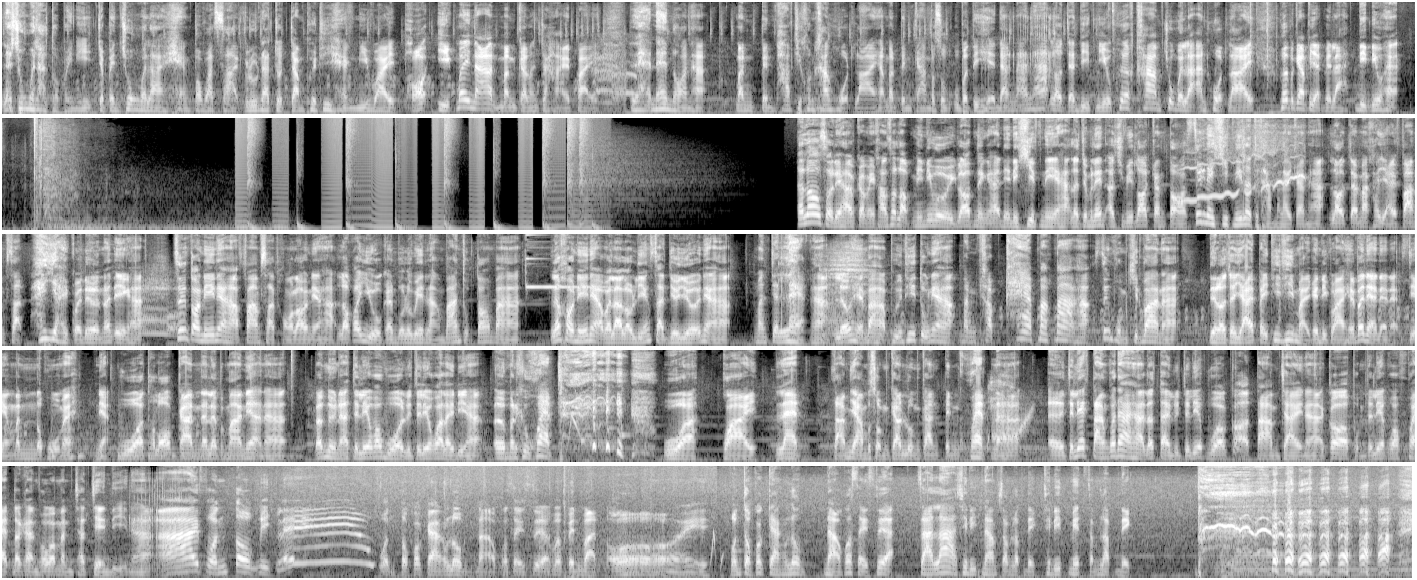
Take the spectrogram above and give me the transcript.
และช่วงเวลาต่อไปนี้จะเป็นช่วงเวลาแห่งประวัติศาสตร์กรุณาจดจำพื้นที่แห่งนี้ไว้ เพราะอีกไม่นานมันกำลังจะหายไป และแน่นอนฮะมันเป็นภาพที่ค่อนข้างโหดร้ายฮะมันเป็นการประสบอุบัติเหตุดังนั้นฮะเราจะดีดนิ้วเพื่อข้ามช่วงเวลาอันโหดร้าย เพื่อเป็นการประหยัดเวลาดีดนิ้วฮะ ฮัลโหล สวัสดีครับ กลับมาอีกครั้งสำหรับมินิเวิร์อีกรอบหนึ่งฮะเดี๋ยวในคลิปนี้ฮะ เราจะมาเล่นเอาชีวิตรอดกันต่อ ซึ่งในคลิปนี้เราจะทำอะไรกันฮะ เราจะมาขยายฟาร์มสัตว์ให้ใหญ่กว่าเดิมนั่นเองฮะ ซึ่งตอนนี้เนี่ยฮะ ฟาร์มสัตว์ของเราเนี่ยฮะ เราก็อยู่กันบริเวณหลังบ้านถูกต้องป่ะฮะ แล้วคราวนี้เนี่ย เวลาเราเลี้ยงสัตว์เยอะๆเนี่ยฮะ มันจะแหลกฮะ แล้วเห็นป่ะฮะ พื้นที่ตรงเนี้ยฮะ มันคับแคบมากๆฮะ ซึ่งผมคิดว่านะฮะเดี๋ยวเราจะย้ายไปที่ที่ใหม่กันดีกว่า เห็นป่ะเนี่ยเนี่ยเสียงมันนกหูไหมเนี่ยวัวทะเลาะกันอะไรประมาณเนี้ยนะฮะแป๊บหนึงนะจะเรียกว่าวัวหรือจะเรียกว่าอะไรดีฮะเออมันคือแควดวัวควายแรด สามอย่างผสมกันรวมกันเป็นแควดนะฮะ เออจะเรียกตามก็ได้ฮะ แล้วแต่หรือจะเรียกวัวก็ตามใจนะฮะ ก็ผมจะเรียกว่าแควดแล้วกันเพราะว่ามันชัดเจนดีนะฮะอ้ายฝนตกอีกแล้วฝนตกก็กลางร่มหนาวก็ใส่เสื้อเมื่อเป็นหวัดโอ้ยฝนตกก็กลางร่มหนาวก็ใส่เสื้อซาร่าชนิดน้ำสำหรับเด็กชนิดเม็ดสำหรับเด็ก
